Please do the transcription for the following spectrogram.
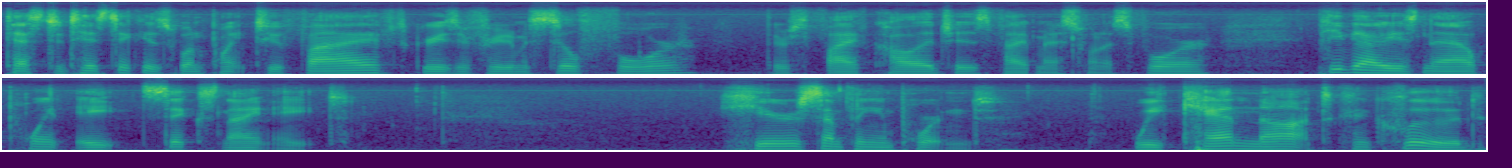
Test statistic is 1.25. Degrees of freedom is still 4. There's 5 colleges. 5 minus 1 is 4. P-value is now 0.8698. Here's something important. We cannot conclude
